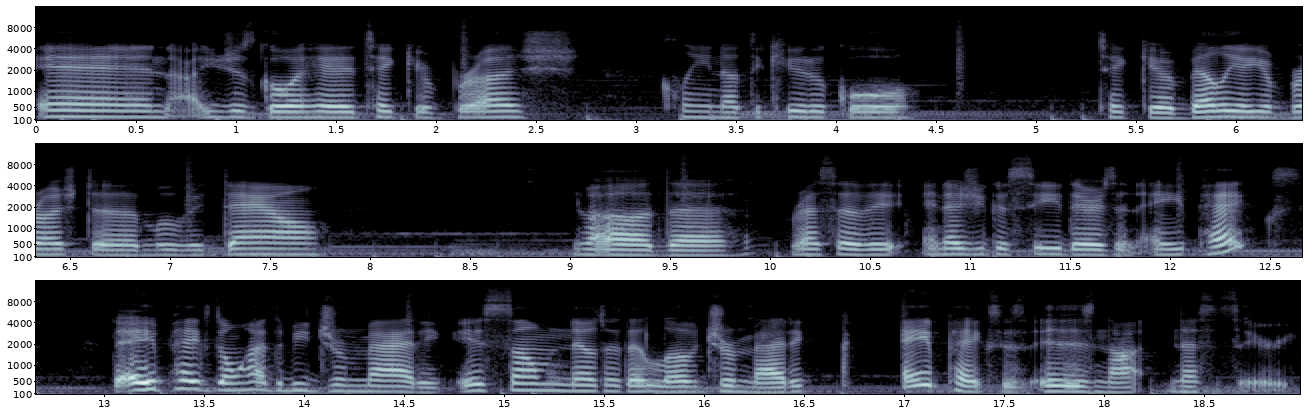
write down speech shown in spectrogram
And you just go ahead, take your brush, clean up the cuticle. Take your belly of your brush to move it down. Uh, the rest of it. And as you can see, there's an apex. The apex don't have to be dramatic. It's some nails that they love dramatic apexes, it is not necessary.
